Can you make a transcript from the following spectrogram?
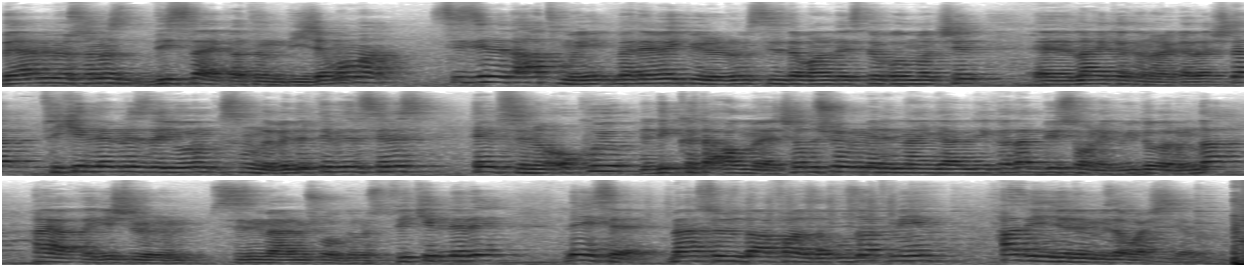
beğenmiyorsanız dislike atın diyeceğim ama siz yine de atmayın. Ben emek veriyorum. Siz de bana destek olmak için e, like atın arkadaşlar. Fikirlerinizi de yorum kısmında belirtebilirsiniz. Hepsini okuyup dikkate almaya çalışıyorum elimden geldiği kadar. Bir sonraki videolarımda hayata geçiriyorum sizin vermiş olduğunuz fikirleri. Neyse ben sözü daha fazla uzatmayayım. Hadi incelememize başlayalım.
